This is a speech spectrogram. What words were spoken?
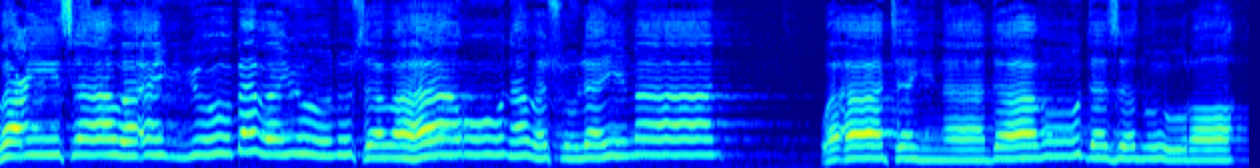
وعيسى وأيوب ويونس وهارون وسليمان وآتينا داود زبوراً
